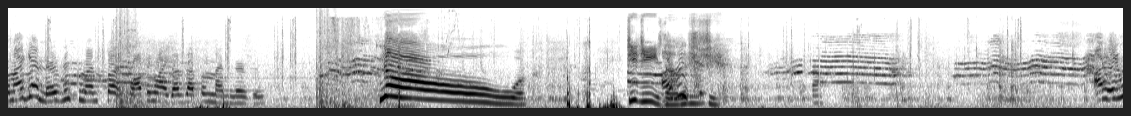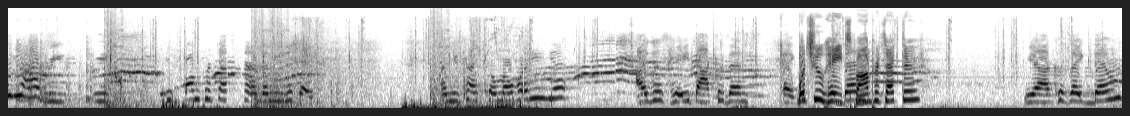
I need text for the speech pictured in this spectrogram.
when I get nervous and I start swapping my guns, that's when I'm nervous. No! GG's though, GG. I hate when you have re, re, respawn protection and then you just like, and you can't kill nobody yet. I just hate that cause then, like, What you hate, Then- spawn protector? yeah, cause like them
